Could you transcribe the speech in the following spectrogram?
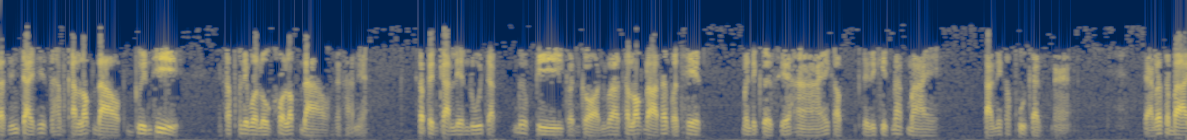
ตัดสินใจที่จะทำการล็อกดาวน์เป็นพื้นที่นะครับเขาเรียกว่า local lockdown นะครับ เนี่ย ก็เป็นการเรียนรู้จากเมื่อปีก่อนๆว่าถ้าล็อกดาวน์ทั้งประเทศ มันจะเกิดเสียหายกับเศรษฐกิจมากมาย ตามที่เขาพูดกันนะแต่รัฐบาล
